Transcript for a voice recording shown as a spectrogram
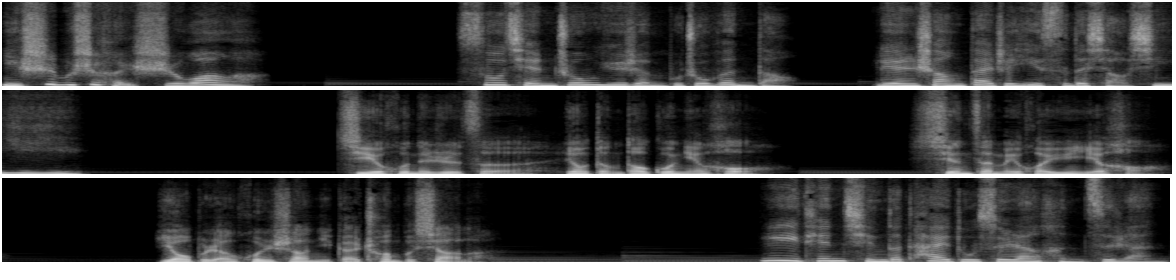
你是不是很失望啊？”苏浅终于忍不住问道，脸上带着一丝的小心翼翼：“结婚的日子要等到过年后，现在没怀孕也好，要不然婚纱你该穿不下了。”厉天晴的态度虽然很自然，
